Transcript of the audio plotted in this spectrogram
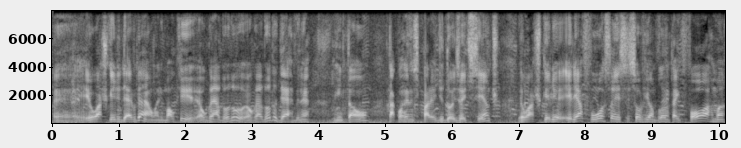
É, eu acho que ele deve ganhar, um animal que é o ganhador do, é o ganhador do derby, né? Então, está correndo esse par de 2,800. Eu acho que ele, ele é a força, esse Sauvian Blanc está em forma.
